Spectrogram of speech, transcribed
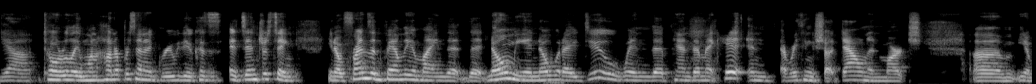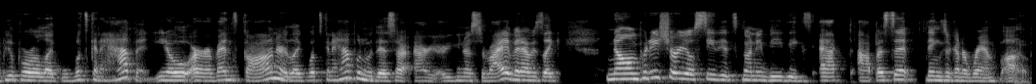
yeah, totally. 100% agree with you because it's interesting. You know, friends and family of mine that that know me and know what I do when the pandemic hit and everything shut down in March. Um, you know, people were like, well, what's going to happen? You know, are events gone or like, what's going to happen with this? Are, are, are you going to survive? And I was like, no, I'm pretty sure you'll see that it's going to be the exact opposite. Things are going to ramp up.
